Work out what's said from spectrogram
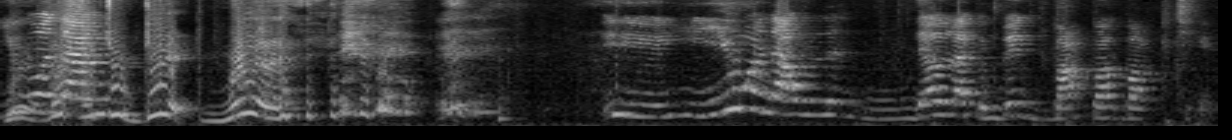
you that's that what you get. You, you want that that like a big bok bok bok chicken.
